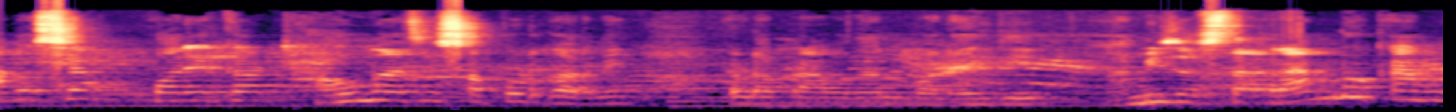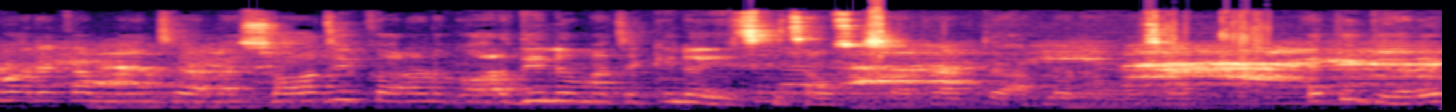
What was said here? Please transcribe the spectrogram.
आवश्यक परेका ठाउँमा चाहिँ सपोर्ट गर्ने एउटा प्रावधान बनाइदिए। हामी जस्ता राम्रो काम गरेका मान्छेहरूलाई सहजीकरण गरिदिनमा चाहिँ किन हिचकिचाउँछ सरकार? त्यो आफ्नो ठाउँमा छ। यति धेरै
